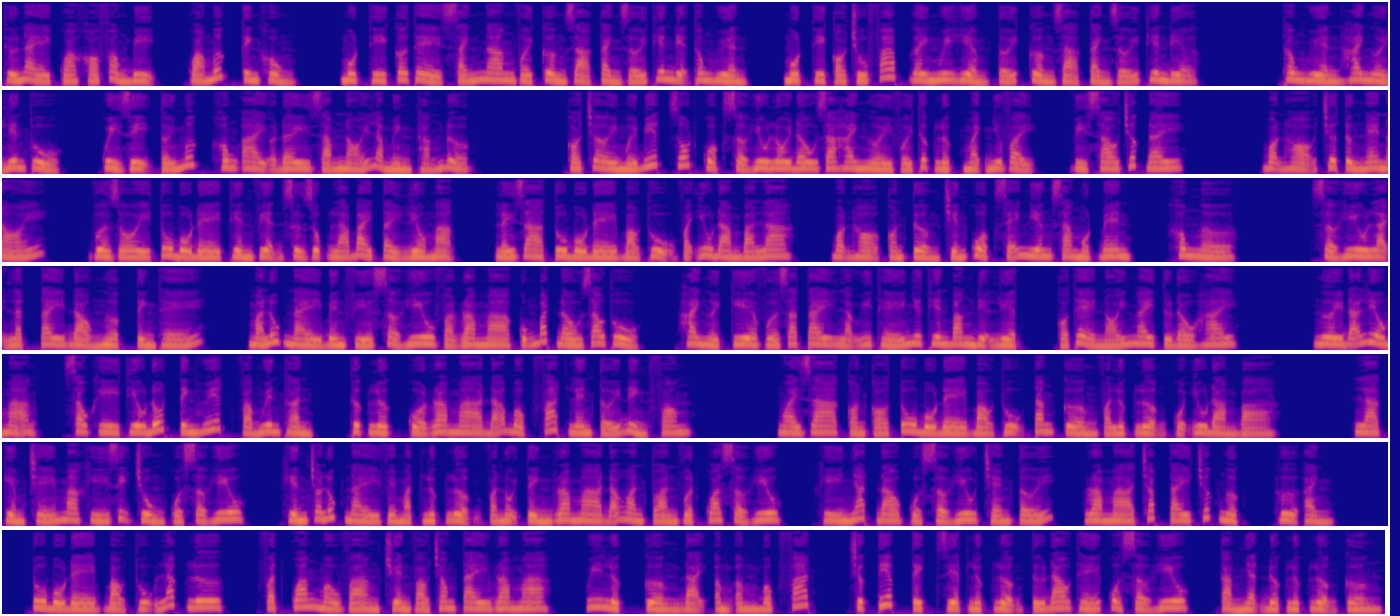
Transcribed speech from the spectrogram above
Thứ này quá khó phòng bị, quá mức kinh khủng. Một thì cơ thể sánh ngang với cường giả cảnh giới thiên địa thông huyền, một thì có chú pháp gây nguy hiểm tới cường giả cảnh giới thiên địa. Thông huyền hai người liên thủ, quỷ dị tới mức không ai ở đây dám nói là mình thắng được. Có trời mới biết rốt cuộc sở hưu lôi đâu ra hai người với thực lực mạnh như vậy, vì sao trước đây? Bọn họ chưa từng nghe nói, vừa rồi tu bồ đề thiền viện sử dụng lá bài tẩy liều mạng, lấy ra tu bồ đề bảo thủ và yêu đàm bà la, bọn họ còn tưởng chiến cuộc sẽ nghiêng sang một bên, không ngờ. Sở hưu lại lật tay đảo ngược tình thế. Mà lúc này bên phía sở hưu và Rama cũng bắt đầu giao thủ, hai người kia vừa ra tay là uy thế như thiên băng địa liệt, có thể nói ngay từ đầu hai. Người đã liều mạng, sau khi thiêu đốt tinh huyết và nguyên thần, thực lực của Rama đã bộc phát lên tới đỉnh phong. Ngoài ra còn có tu bồ đề bảo thụ tăng cường và lực lượng của yêu đàm bà. Là kiềm chế ma khí dị trùng của sở hưu, khiến cho lúc này về mặt lực lượng và nội tình Rama đã hoàn toàn vượt qua sở hưu. Khi nhát đao của sở hưu chém tới, Rama chắp tay trước ngực, hư ảnh. Tu bồ đề bảo thụ lắc lư, Phật quang màu vàng truyền vào trong tay Rama, uy lực cường đại ầm ầm bộc phát, trực tiếp tịch diệt lực lượng từ đao thế của sở hưu, cảm nhận được lực lượng cường.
